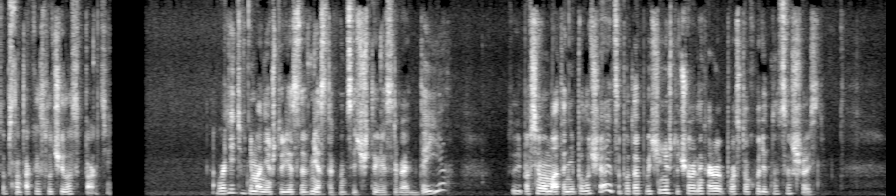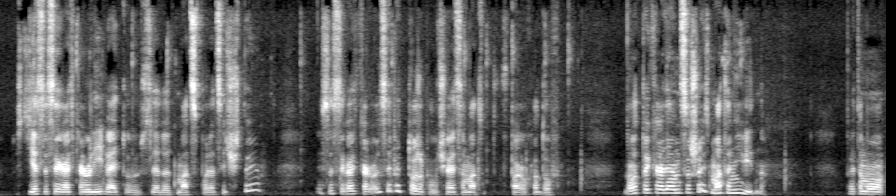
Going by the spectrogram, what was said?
Собственно, так и случилось в партии. Обратите внимание, что если вместо конь c4 сыграть de, судя по всему, мата не получается, по той причине, что черный король просто уходит на c6. То есть, если сыграть король e5, то следует мат с поля c4. Если сыграть король c5, тоже получается мат в пару ходов. Но вот при короле на c6 мата не видно. Поэтому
